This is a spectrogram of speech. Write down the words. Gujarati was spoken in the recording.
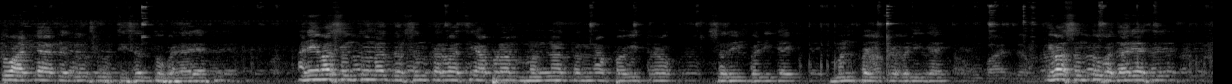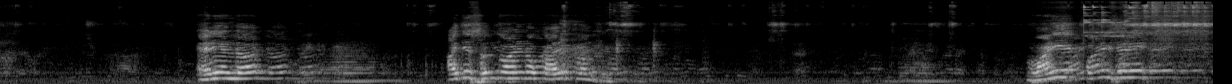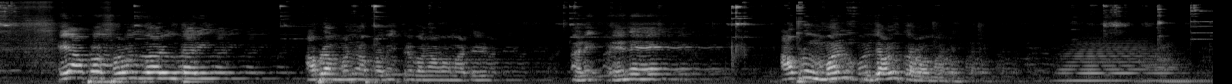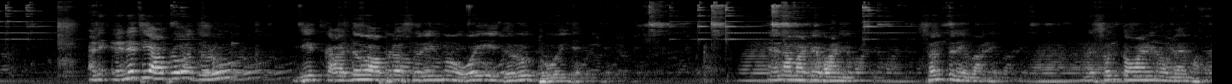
તો આટલા આટલા દૂર દૂરથી સંતો પધાર્યા છે. અને એવા સંતોના દર્શન કરવાથી આપણા મનના તનના પવિત્ર શરીર બની જાય મન પવિત્ર બની જાય. એવા સંતો વધાર્યા છે. એની અંદર આજે સંતવાણીનો કાર્યક્રમ છે. વાણી વાણી છે ને, એ આપણો સર્વ દ્વારે ઉતારી આપણા મનને પવિત્ર બનાવવા માટે અને એને આપણું મન ઉજાળું કરવા માટે. અને એનેથી આપણો જરૂર, જે કાદવ આપણા શરીરમાં હોય એ જરૂર ધોવાઈ જાય. એના માટે વાણી, સંતની વાણી, અને સંત વાણીનો મહેમા.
